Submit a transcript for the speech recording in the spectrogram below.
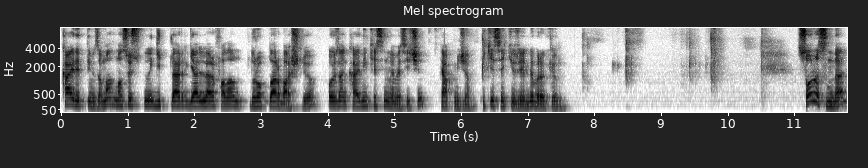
kaydettiğim zaman masa üstüne gitler, geller falan droplar başlıyor. O yüzden kaydın kesilmemesi için yapmayacağım. 2850'de bırakıyorum. Sonrasında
